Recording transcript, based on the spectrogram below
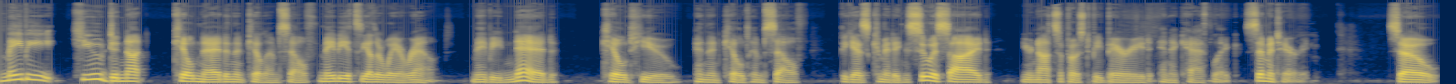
maybe Hugh did not kill Ned and then kill himself. Maybe it's the other way around. Maybe Ned killed Hugh and then killed himself because committing suicide, you're not supposed to be buried in a Catholic cemetery. So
